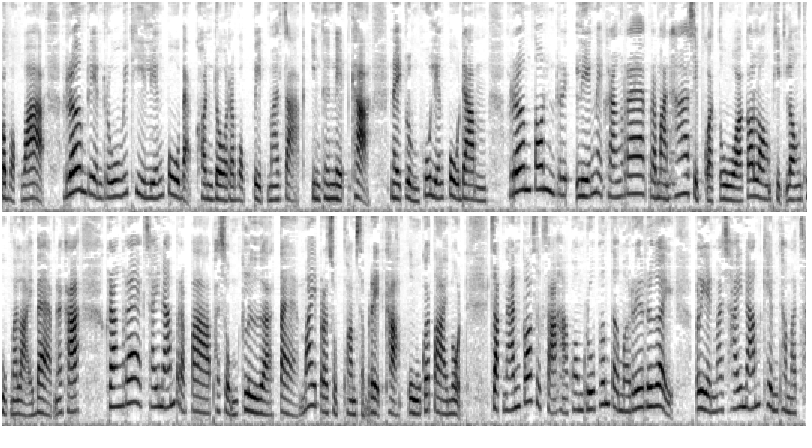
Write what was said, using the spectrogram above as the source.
ก็บอกว่าเริ่มเรียนรู้วิธีเลี้ยงปูแบบคอนโดระบบปิดมาจากอินเทอร์เน็ตค่ะ ในกลุ่มผู้เลี้ยงปูดำเริ่มต้นเลี้ยงในครั้งแรกประมาณ 50 กว่าตัว ก็ลองผิดลองถูกมาหลายแบบนะคะ ครั้งแรกใช้น้ำประปาผสมเกลือ แต่ไม่ประสบความสำเร็จค่ะ ปูก็ตายหมด จากนั้นก็ศึกษาหาความรู้เพิ่มเติมมาเรื่อยๆ เปลี่ยนมาใช้น้ำเค็มธรรมช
